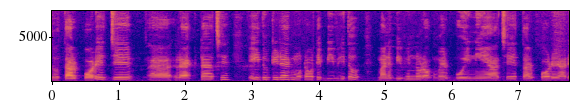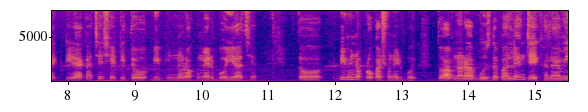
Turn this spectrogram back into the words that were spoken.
তো তারপরের যে র্যাকটা আছে, এই দুটি র্যাক মোটামুটি বিবিধ। মানে বিভিন্ন রকমের বই নিয়ে আছে, তারপরে আরেকটি র্যাক আছে, সেটিতেও বিভিন্ন রকমের বই আছে। তো বিভিন্ন প্রকাশনীর বই। তো আপনারা বুঝতে পারলেন যে এখানে আমি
